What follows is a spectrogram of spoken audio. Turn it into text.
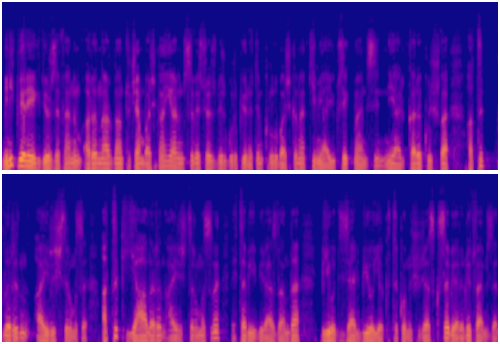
Minik bir araya gidiyoruz efendim. Aranın ardından TÜÇEN Başkan Yardımcısı ve Söz Bir Grup Yönetim Kurulu Başkanı Kimya Yüksek Mühendisi Nihal Karakuş'la atıkların ayrıştırılması, atık yağların ayrıştırılmasını ve tabii birazdan da biyodizel, biyoyakıtı konuşacağız. Kısa bir ara lütfen bizden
